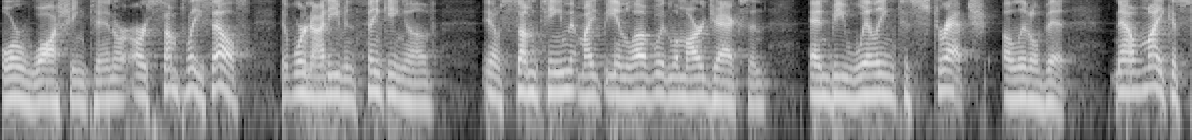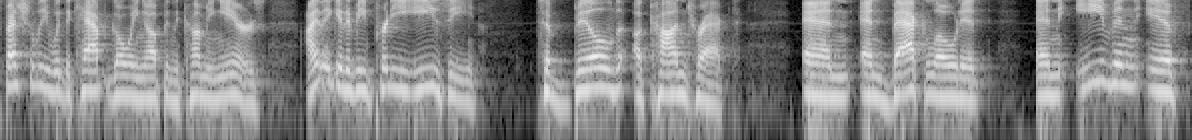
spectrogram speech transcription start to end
or Washington or, or someplace else that we're not even thinking of. You know, some team that might be in love with Lamar Jackson and be willing to stretch a little bit. Now, Mike, especially with the cap going up in the coming years, I think it'd be pretty easy to build a contract and and backload it. And even if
